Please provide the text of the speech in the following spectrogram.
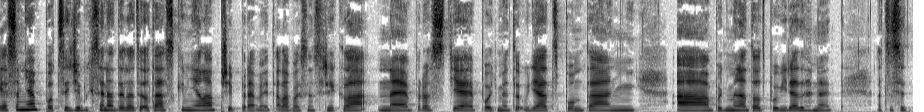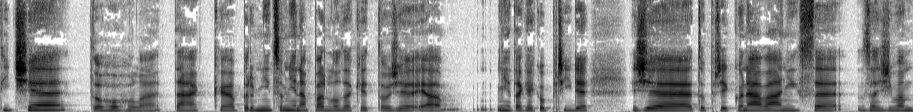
já jsem měla pocit, že bych se na tyhle ty otázky měla připravit, ale pak jsem si řekla, ne, prostě pojďme to udělat spontánní a pojďme na to odpovídat hned. A co se týče tohohle, tak první, co mě napadlo, tak je to, že já, mně tak jako přijde, že to překonávání se zažívám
